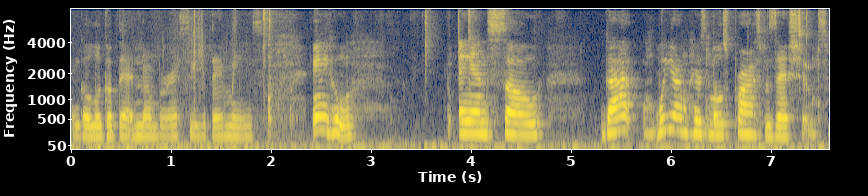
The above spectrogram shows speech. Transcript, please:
and go look up that number and see what that means. Anywho, and so God, we are his most prized possessions.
